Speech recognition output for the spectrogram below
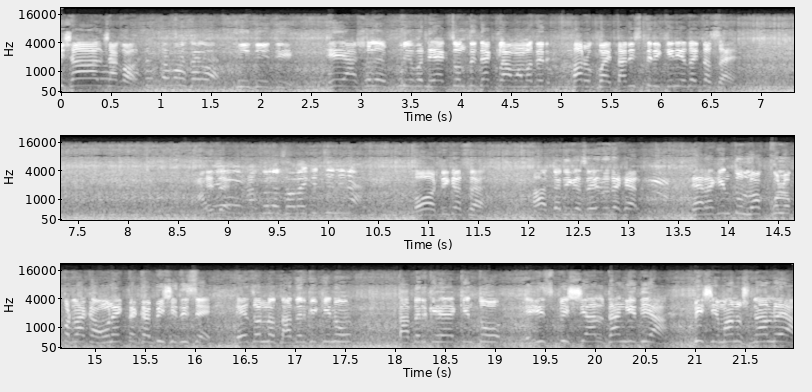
বিশাল সাগর। সাগর জি জি জি। এই আসলে পরিবারে একজন তো দেখলাম আমাদের ফারুক ভাই তার স্ত্রী কিনে না। ও ঠিক আছে। আচ্ছা ঠিক আছে এই যে দেখেন এরা কিন্তু লক্ষ লক্ষ টাকা অনেক টাকা বেশি দিছে। এই জন্য তাদেরকে কিনু তাদেরকে কিন্তু স্পেশাল ডাঙ্গি দিয়া বেশি মানুষ না লয়া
